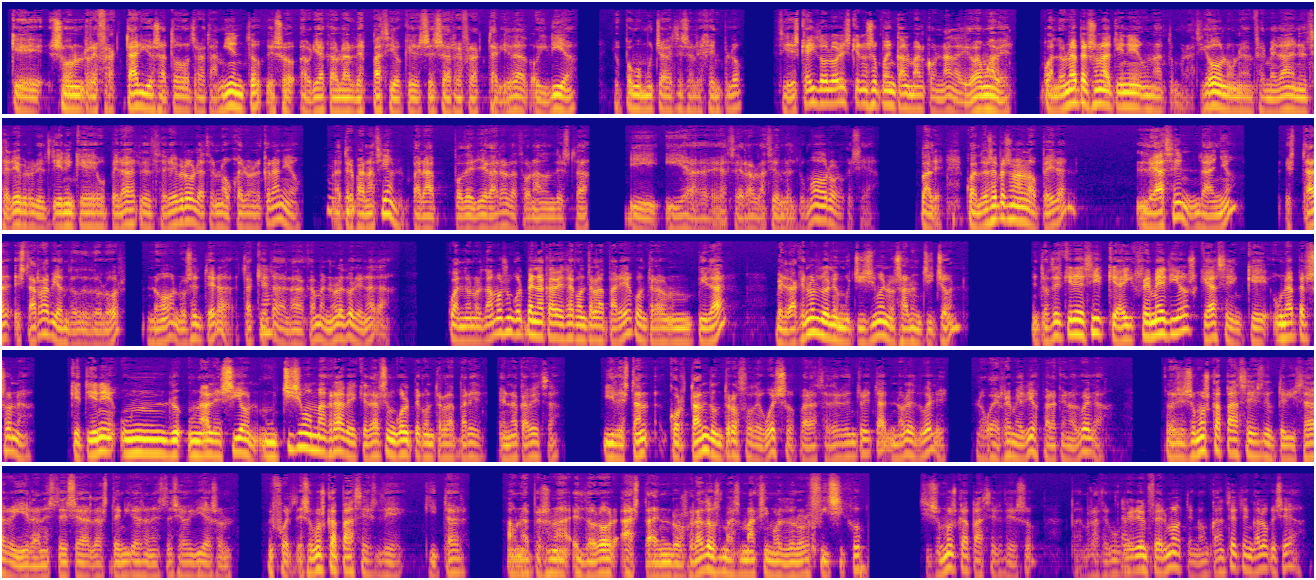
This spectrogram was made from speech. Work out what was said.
que son refractarios a todo tratamiento, que eso habría que hablar despacio, que es esa refractariedad hoy día. Yo pongo muchas veces el ejemplo, es decir, es que hay dolores que no se pueden calmar con nada. Digo, vamos a ver, cuando una persona tiene una tumoración o una enfermedad en el cerebro y le tienen que operar el cerebro, le hacen un agujero en el cráneo, una trepanación, para poder llegar a la zona donde está y, y hacer ablación del tumor o lo que sea. Vale, cuando a esa persona la operan, ¿le hacen daño? ¿Está, está rabiando de dolor? No, no se entera, está quieta en la cama, no le duele nada. Cuando nos damos un golpe en la cabeza contra la pared, contra un pilar, ¿verdad que nos duele muchísimo y nos sale un chichón? Entonces quiere decir que hay remedios que hacen que una persona que tiene una lesión muchísimo más grave que darse un golpe contra la pared en la cabeza y le están cortando un trozo de hueso para acceder dentro y tal, no le duele. Luego hay remedios para que no duela. Entonces, si somos capaces de utilizar, y la anestesia, las técnicas de anestesia hoy día son muy fuertes, somos capaces de quitar a una persona el dolor hasta en los grados más máximos de dolor físico, si somos capaces de eso, podemos hacer con que el enfermo tenga un cáncer, tenga lo que sea.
